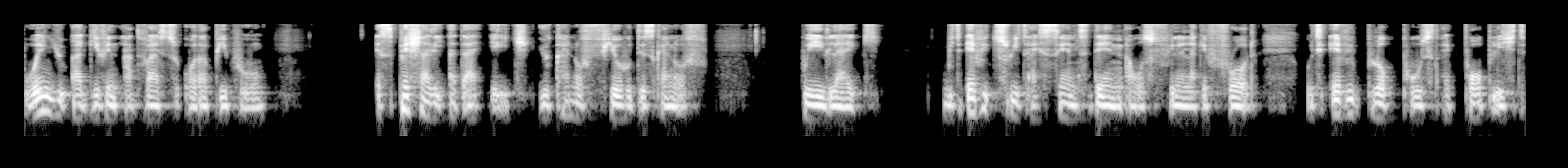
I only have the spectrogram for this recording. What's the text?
when you are giving advice to other people, especially at that age, you kind of feel this kind of way like with every tweet I sent then, I was feeling like a fraud. With every blog post I published,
